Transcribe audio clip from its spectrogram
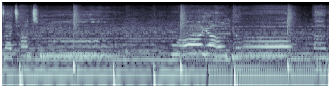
在仓促。我要拥抱你，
